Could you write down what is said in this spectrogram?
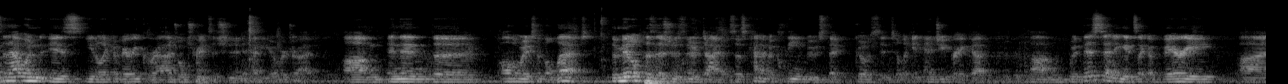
So that one is, you know, like a very gradual transition into heavy overdrive. Um, and then the all the way to the left, the middle position is no diode, so it's kind of a clean boost that goes into like an edgy breakup. Um, with this setting, it's like a very, uh,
